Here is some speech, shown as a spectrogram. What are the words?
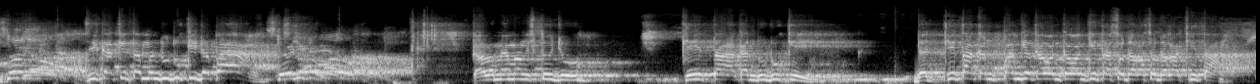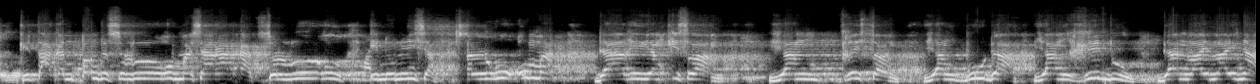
Setuju. Jika kita menduduki DPR, Setuju. kalau memang setuju, kita akan duduki dan kita akan panggil kawan-kawan kita, saudara-saudara kita. Kita akan panggil seluruh masyarakat, seluruh Indonesia, seluruh umat dari yang Islam, yang Kristen, yang Buddha, yang Hindu dan lain-lainnya.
